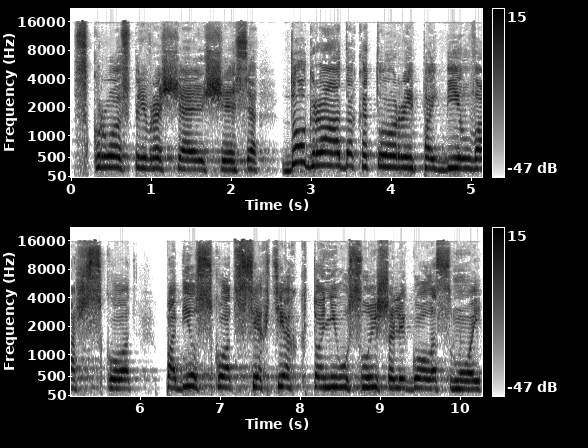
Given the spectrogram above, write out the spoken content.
в кровь превращающаяся, до града, который побил ваш скот – побил скот всех тех, кто не услышали голос мой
